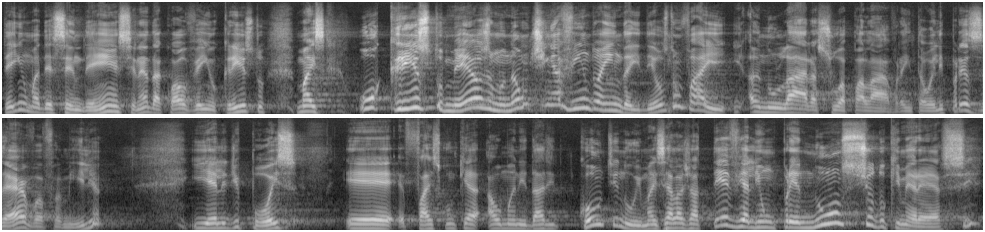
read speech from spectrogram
Tem uma descendência, né, da qual vem o Cristo, mas o Cristo mesmo não tinha vindo ainda, e Deus não vai anular a sua palavra, então ele preserva a família, e ele depois é, faz com que a humanidade continue, mas ela já teve ali um prenúncio do que merece,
